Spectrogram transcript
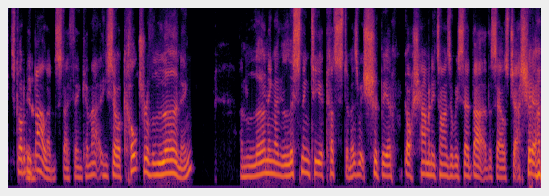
It's got to be balanced, I think, and that so a culture of learning and learning and listening to your customers, which should be a gosh, how many times have we said that at the sales chat? Yeah,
